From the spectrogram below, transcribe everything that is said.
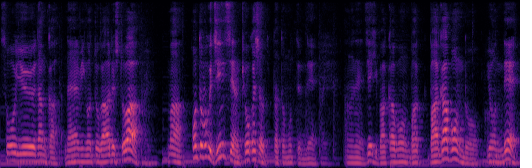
そういうなんか悩み事がある人はまあ本当僕人生の教科書だと思ってるんであのねぜひバカボンババガボンドを読んで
